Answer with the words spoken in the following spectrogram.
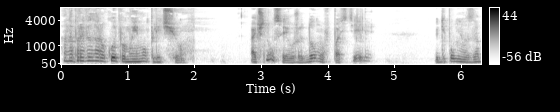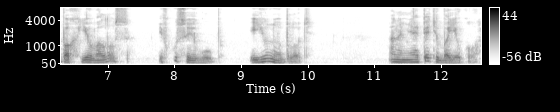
Она провела рукой по моему плечу. Очнулся я уже дома в постели, где помнил запах ее волос и вкус ее губ, и юную плоть. Она меня опять убаюкала.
